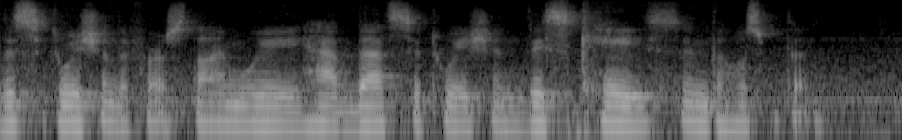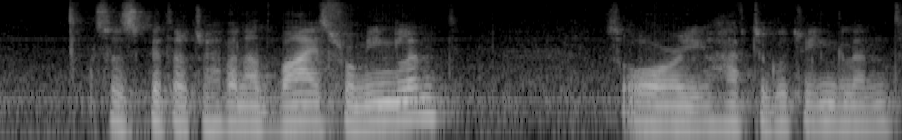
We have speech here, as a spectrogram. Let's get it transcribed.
this situation, the first time we have that situation, this case in the hospital. So it's better to have an advice from England, so, or you have to go to England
